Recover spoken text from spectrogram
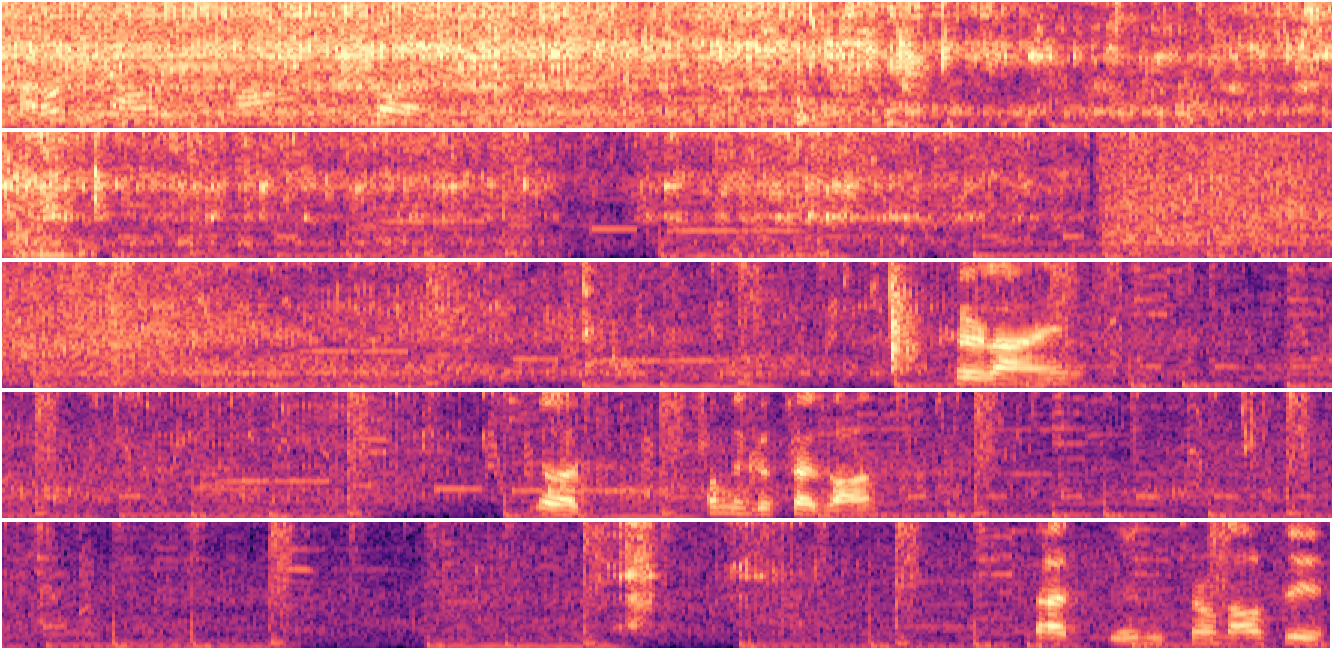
I don't think that was a Clear lines. Got a, something good size on. That dude, turn them out, see.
